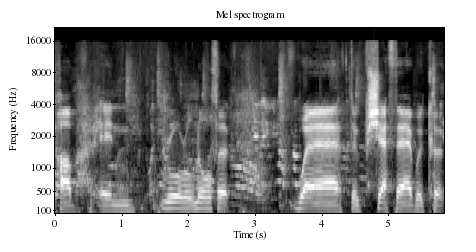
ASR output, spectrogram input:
pub in rural Norfolk where the chef there would cook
